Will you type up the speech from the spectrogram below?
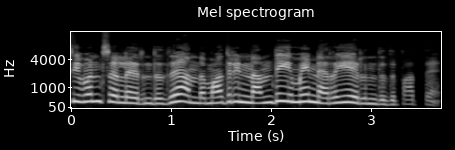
சிவன் சிலை இருந்தது. அந்த மாதிரி நந்தியுமே நிறைய இருந்தது பார்த்தேன்.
